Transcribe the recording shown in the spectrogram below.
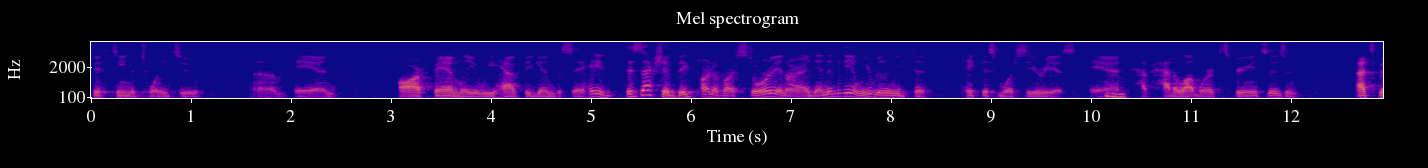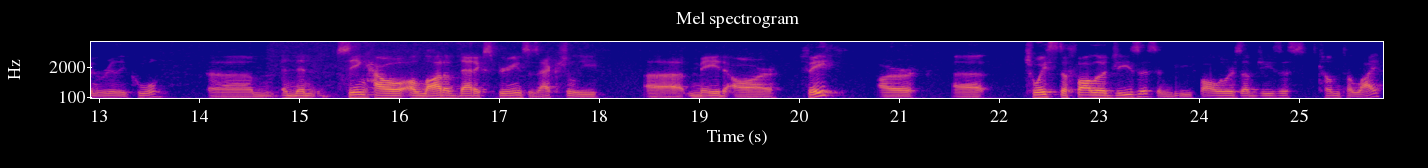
15 to 22. Um, and our family, we have begun to say, hey, this is actually a big part of our story and our identity, and we really need to take this more serious and mm. have had a lot more experiences. And that's been really cool. Um, and then seeing how a lot of that experience has actually uh, made our faith, our uh, choice to follow Jesus and be followers of Jesus come to life.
